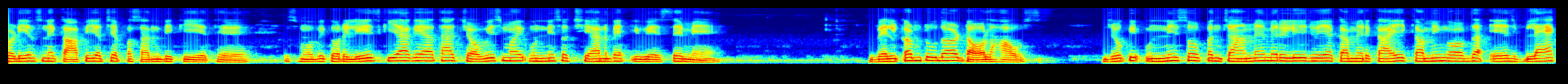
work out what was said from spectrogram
ऑडियंस ने काफ़ी अच्छे पसंद भी किए थे। इस मूवी को रिलीज़ किया गया था 24 मई उन्नीस सौ छियानवे यूएसए में। Welcome to the doll house जो कि उन्नीस सौ पंचानवे में रिलीज़ हुई एक अमेरिकाई coming of the age black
